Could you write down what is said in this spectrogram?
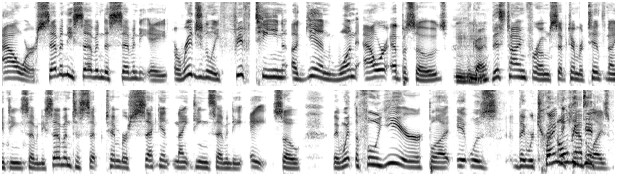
Hour, 77 to 78. Originally 15, again, one hour episodes. Mhm. Okay. This time from September 10th, 1977 to September 2nd, 1978. So they went the full year, but it was, they were trying They to only capitalize. did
